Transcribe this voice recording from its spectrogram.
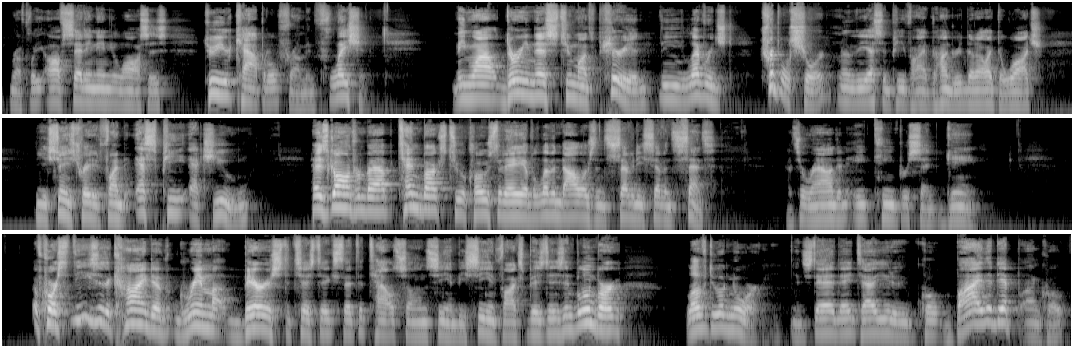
roughly offsetting any losses to your capital from inflation. Meanwhile, during this two month period, the leveraged triple short of the S&P 500 that I like to watch, the exchange traded fund SPXU, has gone from about 10 bucks to a close today of $11.77. That's around an 18% gain. Of course, these are the kind of grim, bearish statistics that the touts on CNBC and Fox Business and Bloomberg love to ignore. Instead, they tell you to, quote, buy the dip, unquote.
